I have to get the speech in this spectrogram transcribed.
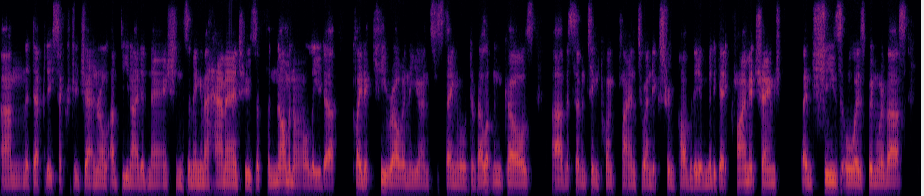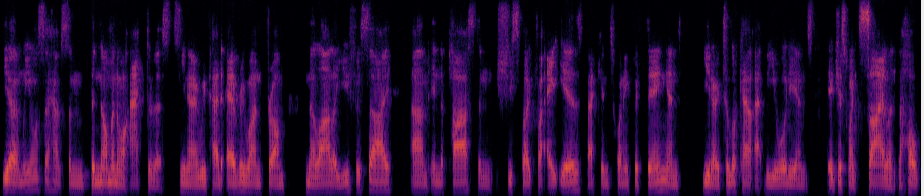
um, the deputy secretary general of the united nations Amina mohammed who's a phenomenal leader played a key role in the UN Sustainable Development Goals, uh, the 17 point plan to end extreme poverty and mitigate climate change. And she's always been with us. Yeah, and we also have some phenomenal activists. You know, we've had everyone from Malala Yousafzai um, in the past, and she spoke for eight years back in 2015. And you know, to look out at the audience, it just went silent. The whole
